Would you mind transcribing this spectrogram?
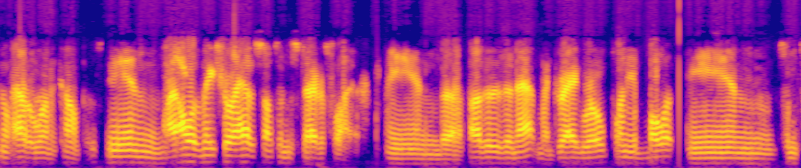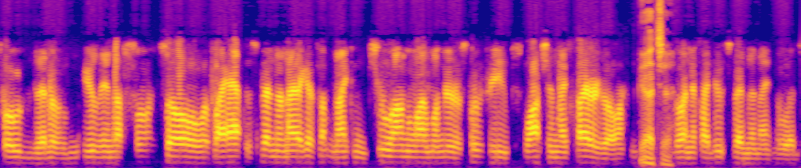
know how to run a compass. And I always make sure I have something to start a fire. And uh, other than that, my drag rope, plenty of bullet, and some food that are usually enough food. So if I have to spend the night, I got something I can chew on while I'm under a spruce tree watching my fire go. Gotcha. And if I do spend the night in the woods.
